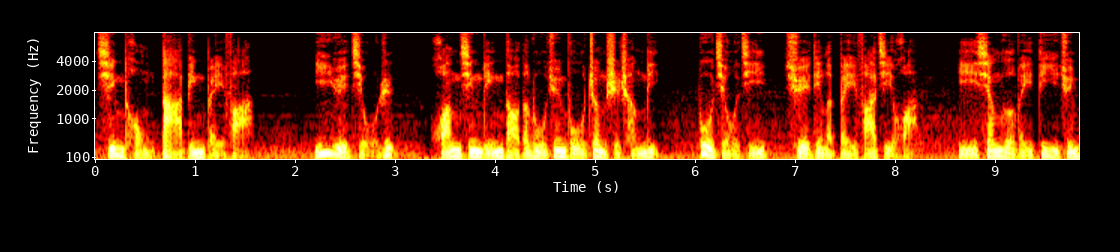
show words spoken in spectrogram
亲统大兵北伐。”一月九日，黄兴领导的陆军部正式成立。不久即确定了北伐计划，以湘鄂为第一军，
